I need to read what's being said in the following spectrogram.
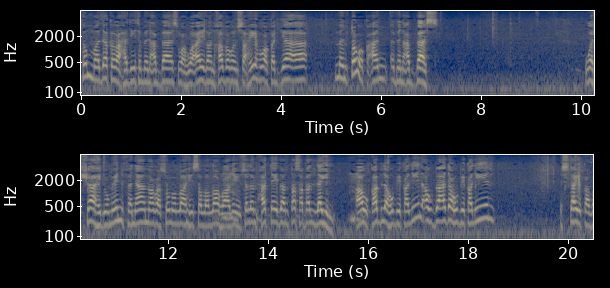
ثم ذكر حديث ابن عباس وهو أيضا خبر صحيح. وقد جاء من طرق عن ابن عباس. والشاهد منه فنام رسول الله صلى الله عليه وسلم حتى إذا انتصف الليل أو قبله بقليل أو بعده بقليل استيقظ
